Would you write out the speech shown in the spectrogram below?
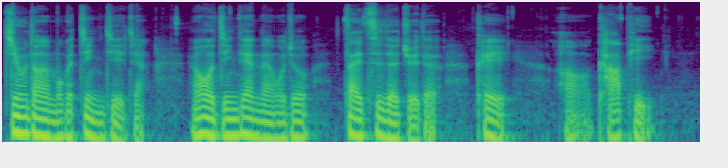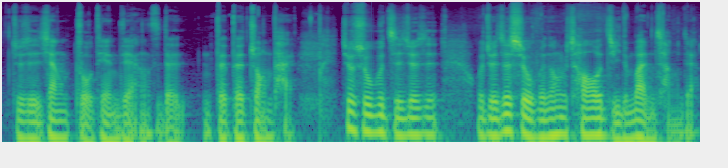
进入到了某个境界这样。然后我今天呢，我就再次的觉得可以呃，copy，就是像昨天这样子的的的状态。就殊不知，就是我觉得这十五分钟超级的漫长这样。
